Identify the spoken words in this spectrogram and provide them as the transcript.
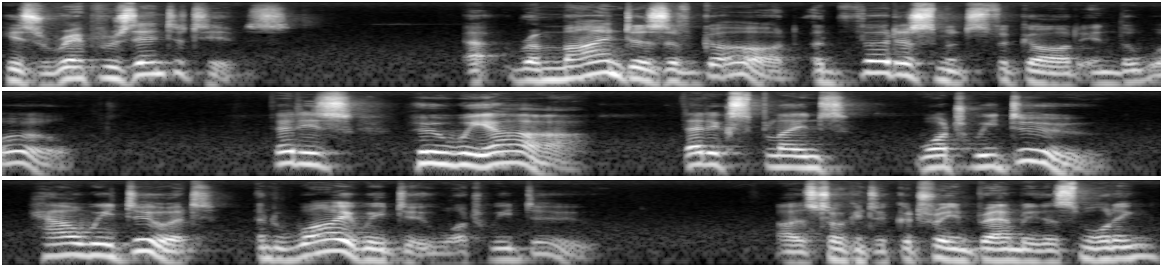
his representatives, uh, reminders of God, advertisements for God in the world. That is who we are. That explains what we do how we do it, and why we do what we do. I was talking to Katrine Bramley this morning,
